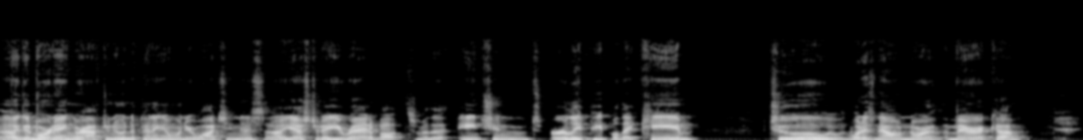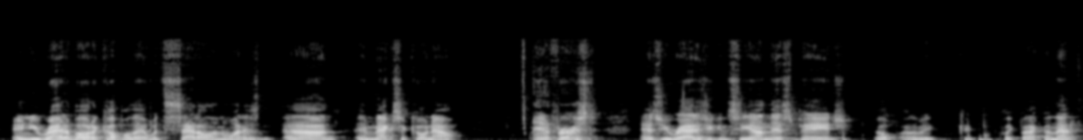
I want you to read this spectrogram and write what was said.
Uh, good morning or afternoon, depending on when you're watching this. Uh, yesterday, you read about some of the ancient early people that came to what is now North America. And you read about a couple that would settle in what is uh, in Mexico now. And at first, as you read, as you can see on this page, oh, let me click back on that.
